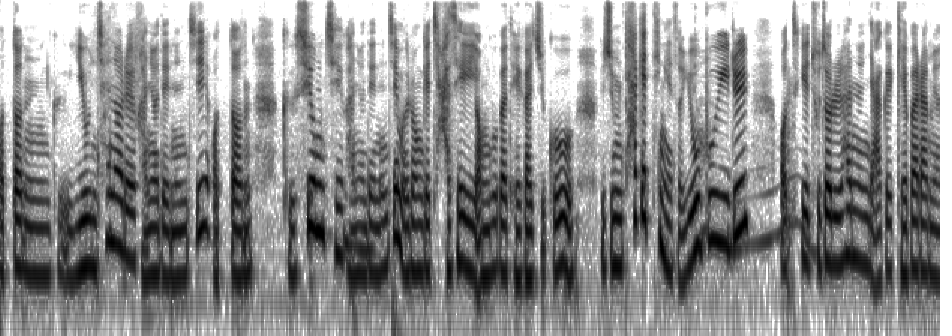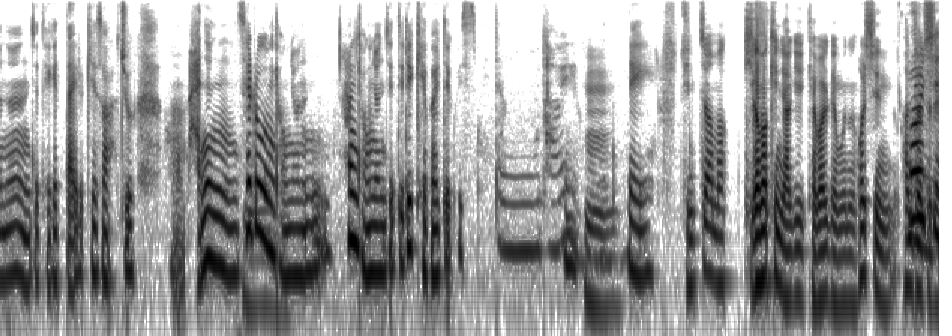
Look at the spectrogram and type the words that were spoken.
어떤 그 이온 채널에 관여되는지 어떤 그 수용체에 관여되는지 뭐 이런 게 자세히 연구가 돼가지고 요즘 타겟팅해서 요 부위를 어떻게 조절을 하는 약을 개발하면은 이제 되겠다 이렇게 해서 아주 어, 많은 새로운 경련 항경련제들이 개발되고 있습니다. 오, 다행이에요. 음, 네, 진짜 막 기가 막힌 약이 개발되면은 훨씬 환자들의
